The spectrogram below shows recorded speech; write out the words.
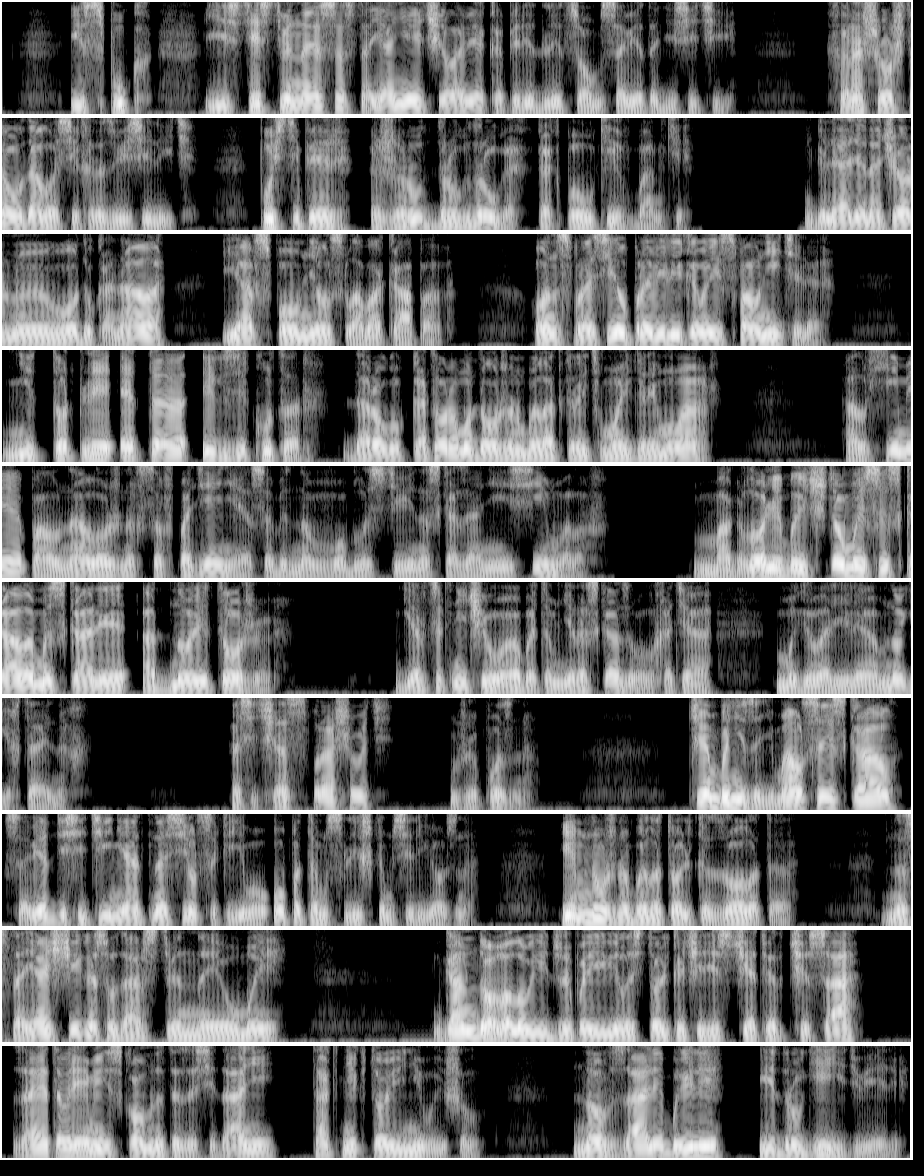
Испуг — естественное состояние человека перед лицом Совета Десяти. Хорошо, что удалось их развеселить. Пусть теперь жрут друг друга, как пауки в банке. Глядя на черную воду канала, я вспомнил слова Капа. Он спросил про великого исполнителя. Не тот ли это экзекутор, дорогу к которому должен был открыть мой гримуар? Алхимия полна ложных совпадений, особенно в области иносказаний и символов. Могло ли быть, что мы с Искалом искали одно и то же? — Герцог ничего об этом не рассказывал, хотя мы говорили о многих тайнах. А сейчас спрашивать уже поздно. Чем бы ни занимался Искал, Совет Десяти не относился к его опытам слишком серьезно. Им нужно было только золото, настоящие государственные умы. Гондола Луиджи появилась только через четверть часа. За это время из комнаты заседаний так никто и не вышел. Но в зале были и другие двери.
